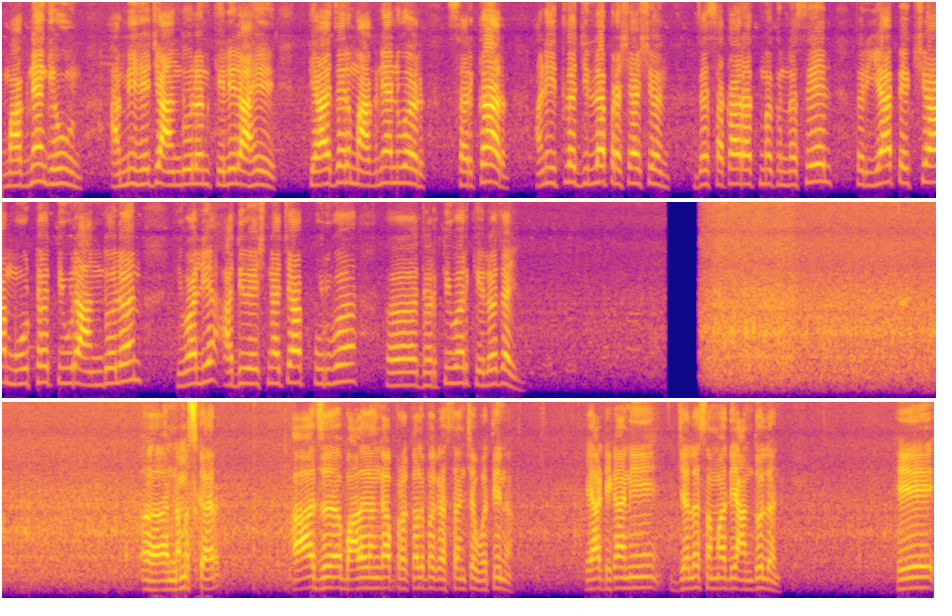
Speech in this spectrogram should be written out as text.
मागण्या घेऊन आम्ही हे जे आंदोलन केलेलं आहे त्या जर मागण्यांवर सरकार आणि इथलं जिल्हा प्रशासन जर सकारात्मक नसेल तर यापेक्षा मोठं तीव्र आंदोलन हिवाळी अधिवेशनाच्या पूर्व धर्तीवर केलं जाईल. नमस्कार. आज बाळगंगा प्रकल्पग्रस्तांच्या वतीनं या ठिकाणी जलसमाधी आंदोलन हे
